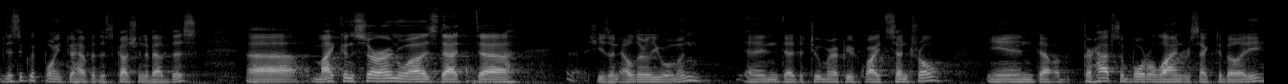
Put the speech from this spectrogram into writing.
this is a good point to have a discussion about this. Uh, my concern was that uh, she's an elderly woman and uh, the tumor appeared quite central and uh, perhaps a borderline resectability.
